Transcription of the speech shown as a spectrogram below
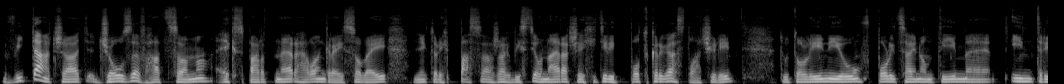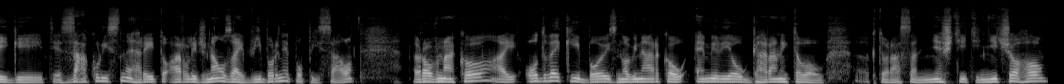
vytáčať Joseph Hudson, ex-partner Helen Graceovej. V niektorých pasážach by ste ho najradšej chytili pod krk a stlačili. Túto líniu v policajnom týme, intrigy, tie zákulisné hry to Arlič naozaj výborne popísal. Rovnako aj odveký boj s novinárkou Emiliou Garanitovou, ktorá sa neštíti ničoho,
